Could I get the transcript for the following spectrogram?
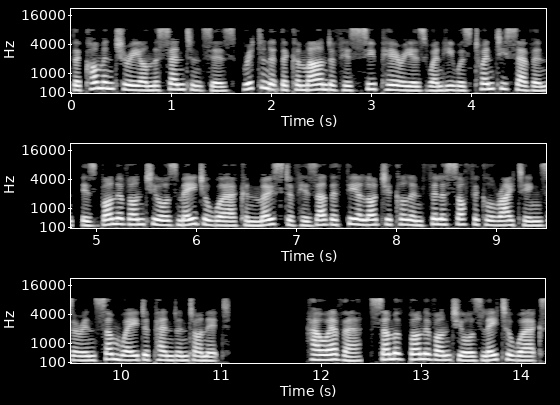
the commentary on the sentences, written at the command of his superiors when he was 27, is Bonaventure's major work and most of his other theological and philosophical writings are in some way dependent on it. However, some of Bonaventure's later works,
